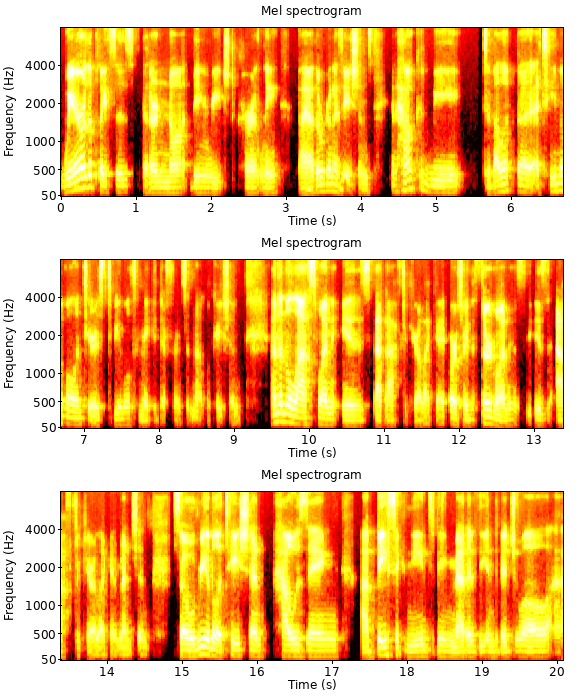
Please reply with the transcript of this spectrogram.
where are the places that are not being reached currently by other organizations, and how could we develop a, a, team of volunteers to be able to make a difference in that location. And then the last one is that aftercare, like I, or sorry, the third one is, is aftercare, like I mentioned. So rehabilitation, housing, uh, basic needs being met of the individual. Uh,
